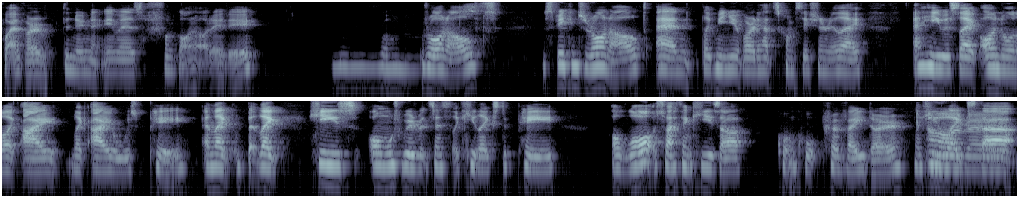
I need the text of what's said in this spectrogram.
whatever the new nickname is, I've forgotten already. Ronald. I was speaking to Ronald and like me and you have already had this conversation in real life. And he was like, Oh no, like I like I always pay. And like but like he's almost weird in the sense like he likes to pay a lot. So I think he's a quote unquote provider. Like he Oh, likes right. that.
